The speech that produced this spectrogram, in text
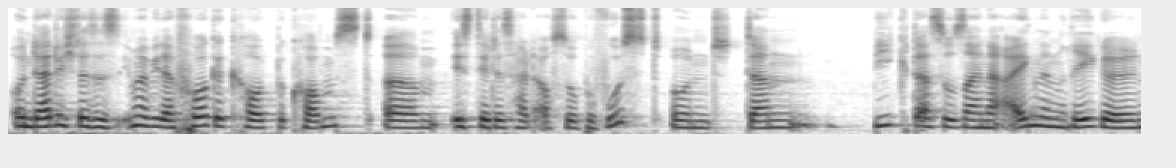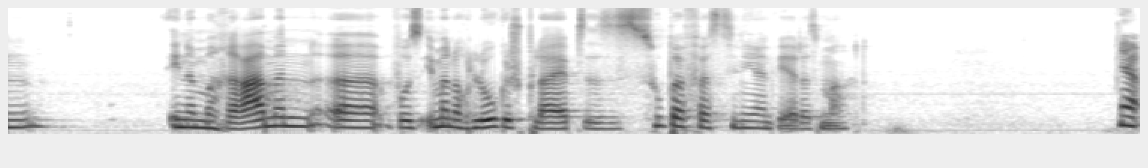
und dadurch, dass du es immer wieder vorgekaut bekommst, ähm, ist dir das halt auch so bewusst und dann biegt das so seine eigenen Regeln in einem Rahmen, äh, wo es immer noch logisch bleibt. Es ist super faszinierend, wie er das macht. Ja,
